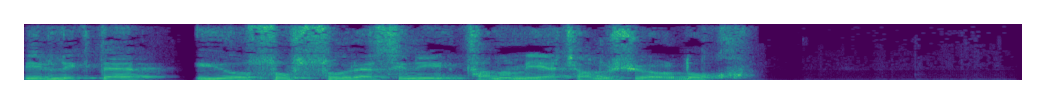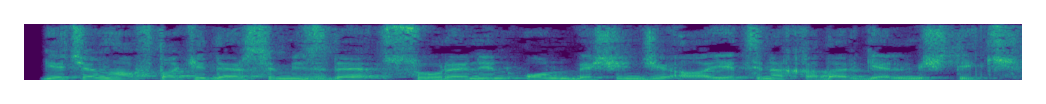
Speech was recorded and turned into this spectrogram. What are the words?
birlikte Yusuf suresini tanımaya çalışıyorduk. Geçen haftaki dersimizde surenin 15. ayetine kadar gelmiştik.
